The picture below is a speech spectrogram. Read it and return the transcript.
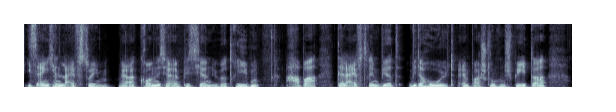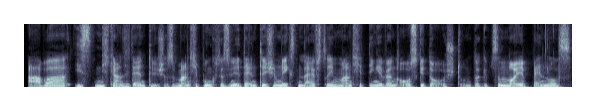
ist eigentlich ein Livestream. Ja, Con ist ja ein bisschen übertrieben, aber der Livestream wird wiederholt ein paar Stunden später aber ist nicht ganz identisch. Also manche Punkte sind identisch im nächsten Livestream, manche Dinge werden ausgetauscht und da gibt's dann neue Panels.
